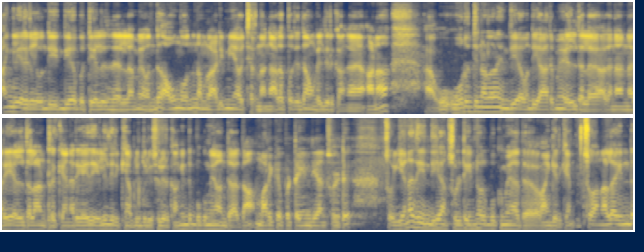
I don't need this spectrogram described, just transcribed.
ஆங்கிலேயர்கள் வந்து இந்தியா பற்றி எழுதுனது எல்லாமே வந்து அவங்க வந்து நம்மளை அடிமையாக வச்சுருந்தாங்க. அதை பற்றி தான் அவங்க எழுதியிருக்காங்க. ஆனால் ஒரிஜினலான இந்தியா வந்து யாருமே எழுதலை. அதை நான் நிறைய எழுதலான்ட்டு இருக்கேன். நிறைய இது எழுதியிருக்கேன் அப்படின்னு சொல்லி சொல்லியிருக்காங்க. இந்த புக்குமே வந்து அதான் மறைக்கப்பட்ட இந்தியான்னு சொல்லிட்டு. ஸோ எனது இந்தியான்னு சொல்லிட்டு இன்னொரு புக்குமே அதை வாங்கியிருக்கேன். ஸோ அதனால் இந்த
